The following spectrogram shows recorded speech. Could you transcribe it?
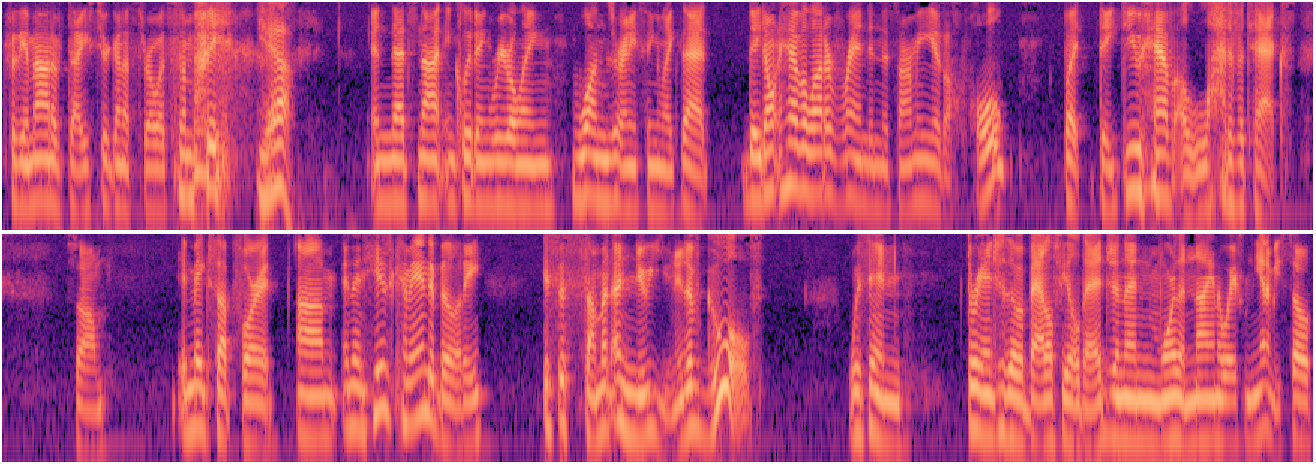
for the amount of dice you're going to throw at somebody, yeah. and that's not including re-rolling ones or anything like that. They don't have a lot of rend in this army as a whole, but they do have a lot of attacks. So it makes up for it. Um, and then his command ability is to summon a new unit of ghouls within three inches of a battlefield edge and then more than nine away from the enemy. So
